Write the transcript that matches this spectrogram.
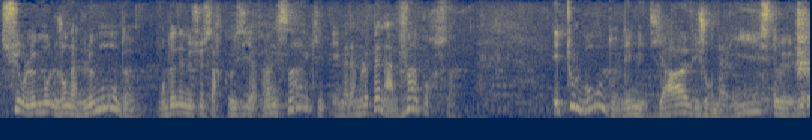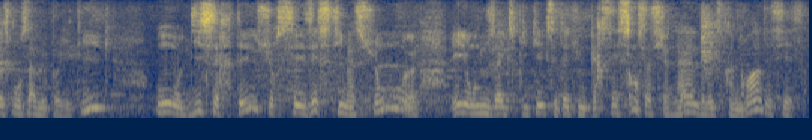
Sur le, journal Le Monde, on donnait M. Sarkozy à 25% et Madame Le Pen à 20%. Et tout le monde, les médias, les journalistes, les responsables politiques, ont disserté sur ces estimations et on nous a expliqué que c'était une percée sensationnelle de l'extrême droite et ça.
